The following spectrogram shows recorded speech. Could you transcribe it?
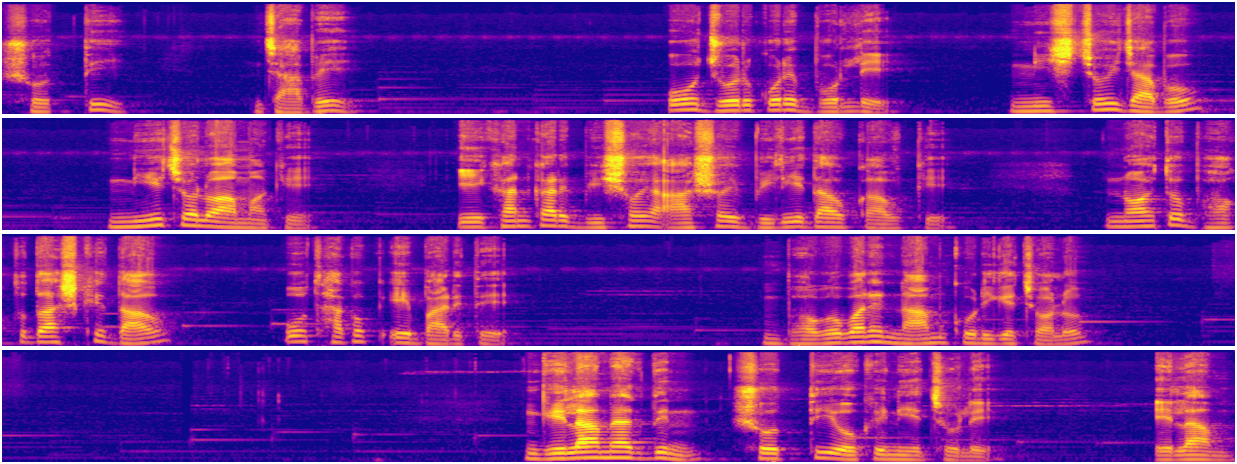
সত্যি? যাবে? ও জোর করে বললে, নিশ্চয়ই যাব। নিয়ে চলো আমাকে। এখানকার বিষয় আশয় বিলিয়ে দাও কাউকে। নয়তো ভক্তদাসকে দাও ও থাকুক এ বাড়িতে। ভগবানের নাম করিগে, চলো। গেলাম একদিন সত্যি ওকে নিয়ে চলে। এলাম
